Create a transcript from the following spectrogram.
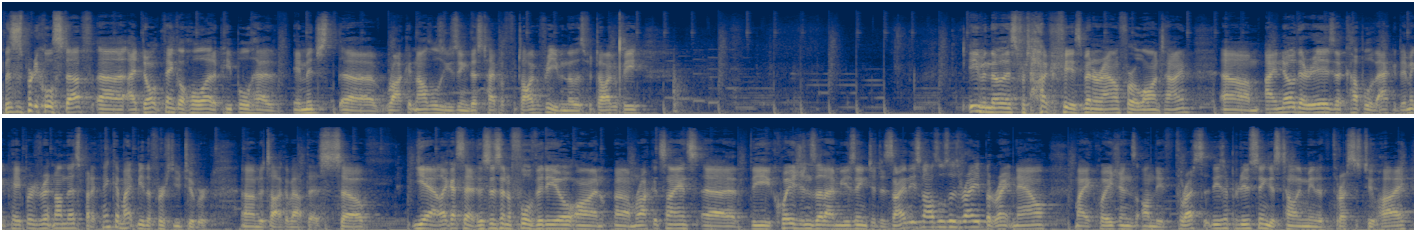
This is pretty cool stuff. Uh, I don't think a whole lot of people have imaged uh, rocket nozzles using this type of photography, even though this photography even though this photography has been around for a long time. Um, I know there is a couple of academic papers written on this, but I think I might be the first YouTuber um, to talk about this. So yeah, like I said, this isn't a full video on um, rocket science. Uh, the equations that I'm using to design these nozzles is right, but right now my equations on the thrust that these are producing is telling me that the thrust is too high.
